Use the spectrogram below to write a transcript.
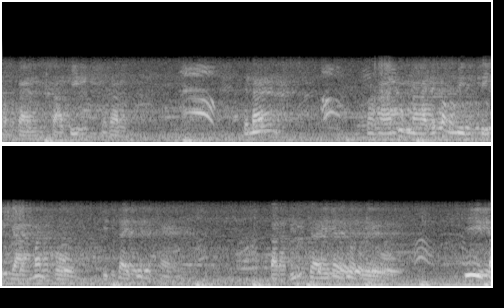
ทำการสาธิตนะครับฉะนั้นทหารทุกนายจะต้องมีสติอย่างมั่นคงจิตใจเข้มแข็งตัดสินใจได้รวดเร็ว ที่ส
